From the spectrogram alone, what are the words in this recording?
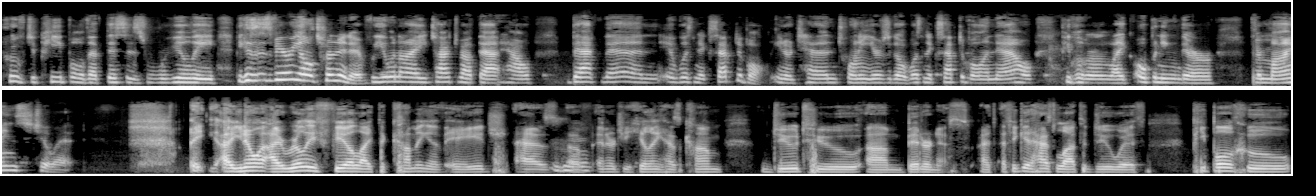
prove to people that this is really because it's very alternative. You and i talked about that how back then it wasn't acceptable. You know 10 20 years ago it wasn't acceptable. And now people are like opening their their minds to it you know what? I really feel like the coming of age has mm-hmm. of energy healing has come due to um, bitterness. I, I, think it has a lot to do with people who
